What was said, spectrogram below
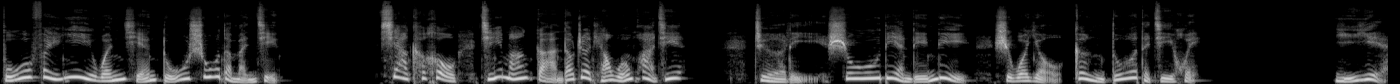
不费一文钱读书的门径。下课后，急忙赶到这条文化街，这里书店林立，使我有更多的机会。一页，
